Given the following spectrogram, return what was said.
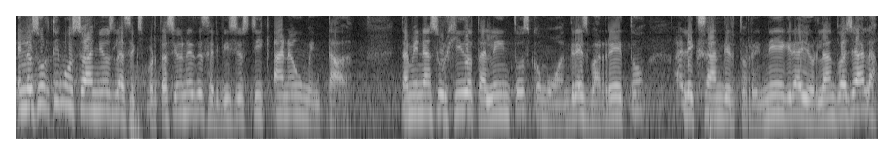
En los últimos años, las exportaciones de servicios TIC han aumentado. También han surgido talentos como Andrés Barreto, Alexander Torrenegra y Orlando Ayala,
